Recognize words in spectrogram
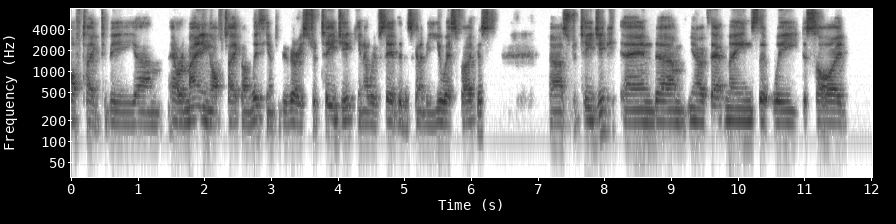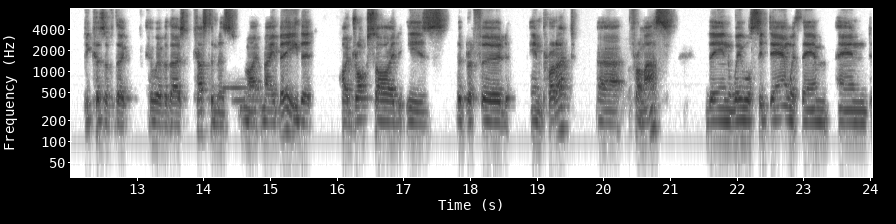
offtake to be um, our remaining offtake on lithium to be very strategic. You know, we've said that it's going to be US focused, uh, strategic, and um, you know, if that means that we decide because of the whoever those customers might may be that hydroxide is the preferred end product uh, from us, then we will sit down with them and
